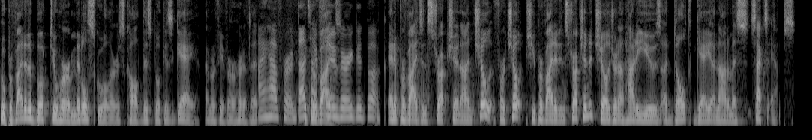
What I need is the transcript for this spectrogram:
who provided a book to her middle schoolers called "This Book Is Gay." I don't know if you've ever heard of it. I have heard that's actually a very good book. and it provides instruction on children for children. She provided instruction to children on how to use adult gay anonymous sex apps.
